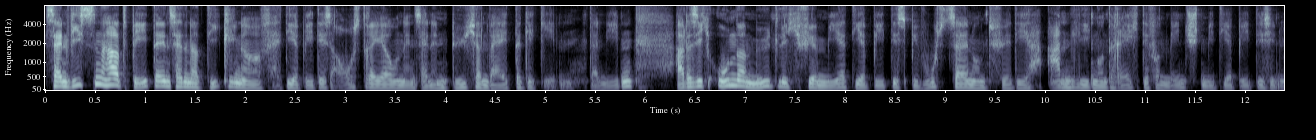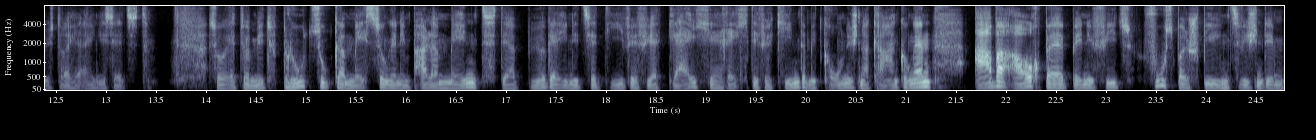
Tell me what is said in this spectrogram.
Sein Wissen hat Peter in seinen Artikeln auf Diabetes Austria und in seinen Büchern weitergegeben. Daneben hat er sich unermüdlich für mehr Diabetesbewusstsein und für die Anliegen und Rechte von Menschen mit Diabetes in Österreich eingesetzt so etwa mit Blutzuckermessungen im Parlament, der Bürgerinitiative für gleiche Rechte für Kinder mit chronischen Erkrankungen, aber auch bei Benefiz Fußballspielen zwischen dem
